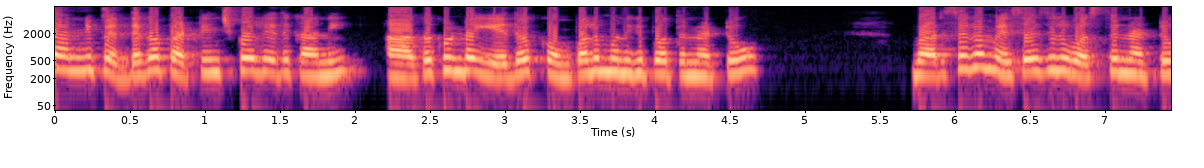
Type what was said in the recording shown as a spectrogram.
దాన్ని పెద్దగా పట్టించుకోలేదు కానీ ఆగకుండా ఏదో కొంపలు మునిగిపోతున్నట్టు వరుసగా మెసేజ్లు వస్తున్నట్టు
